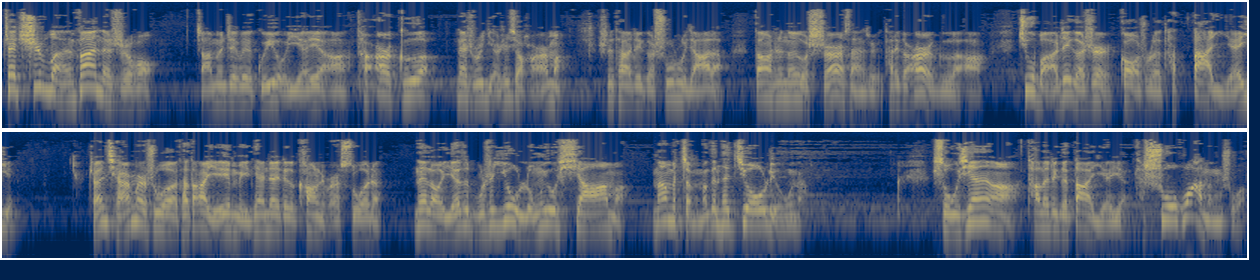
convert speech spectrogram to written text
在吃晚饭的时候，咱们这位鬼友爷爷啊，他二哥那时候也是小孩嘛，是他这个叔叔家的，当时能有十二三岁。他这个二哥啊，就把这个事儿告诉了他大爷爷。咱前面说他大爷爷每天在这个炕里边缩着，那老爷子不是又聋又瞎吗？那么怎么跟他交流呢？首先啊，他的这个大爷爷他说话能说，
